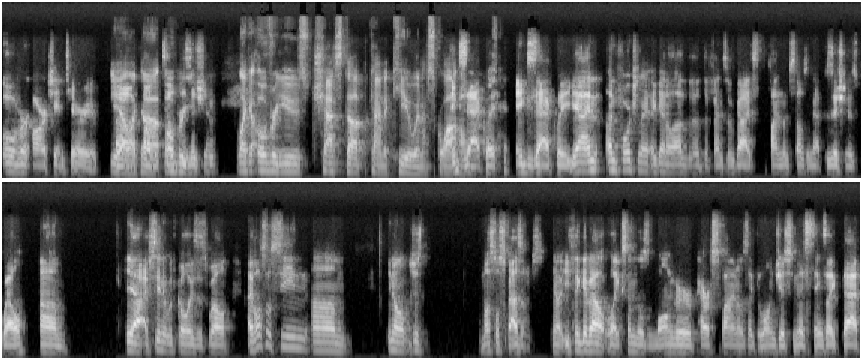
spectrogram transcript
overarch anterior, yeah, uh, like a over position, like an overused chest up kind of cue in a squat. Exactly, almost. exactly. Yeah, and unfortunately, again, a lot of the defensive guys find themselves in that position as well. Um, yeah, I've seen it with goalies as well. I've also seen, um, you know, just muscle spasms. You know, you think about like some of those longer paraspinals, like the longissimus, things like that.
